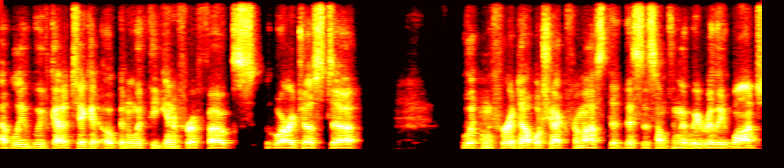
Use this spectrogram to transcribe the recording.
I believe we've got a ticket open with the infra folks who are just uh, looking for a double check from us that this is something that we really want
